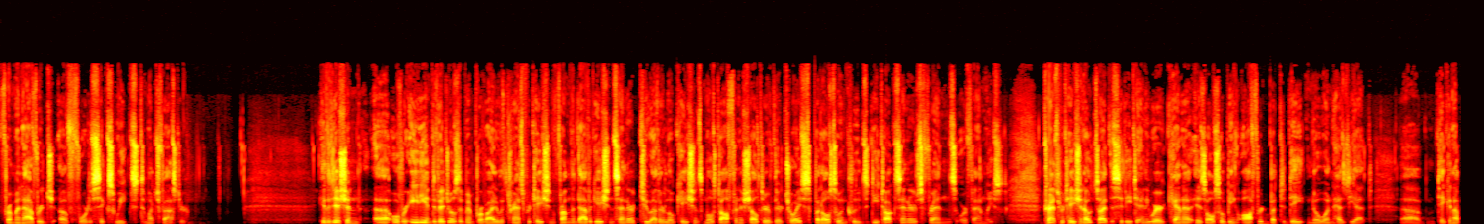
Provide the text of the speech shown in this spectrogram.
from an average of four to six weeks to much faster. In addition, uh, over 80 individuals have been provided with transportation from the Navigation Center to other locations, most often a shelter of their choice, but also includes detox centers, friends, or families. Transportation outside the city to anywhere in Canada is also being offered, but to date, no one has yet uh, taken up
